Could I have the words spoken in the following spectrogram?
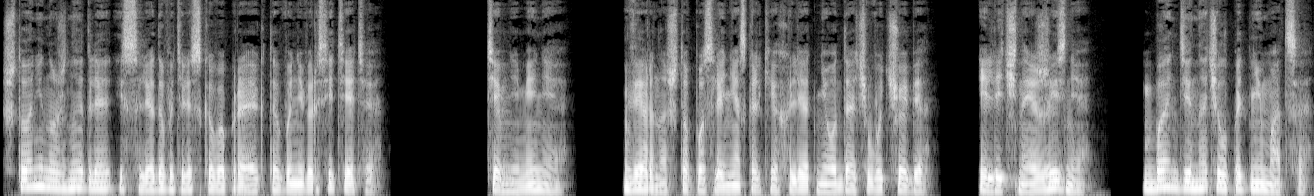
что они нужны для исследовательского проекта в университете. Тем не менее, верно, что после нескольких лет неудач в учебе и личной жизни Банди начал подниматься.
